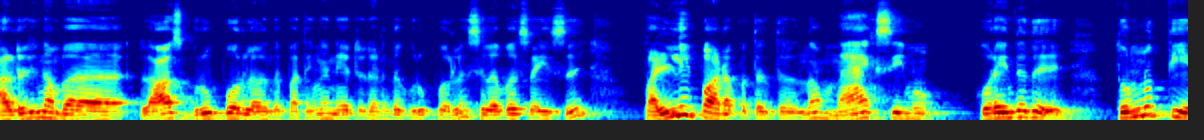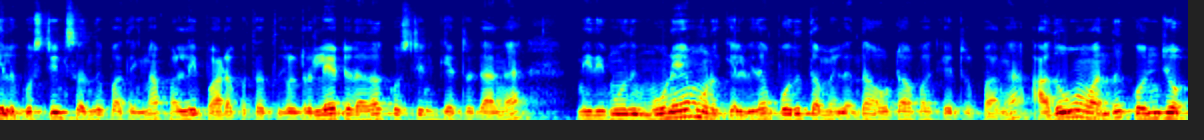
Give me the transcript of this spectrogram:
ஆல்ரெடி நம்ம லாஸ்ட் குரூப் ஃபோரில் வந்து பார்த்திங்கன்னா நேற்று நடந்த குரூப் ஃபோரில் சிலபஸ் வைஸு பள்ளி பாடப்புத்தகத்தில் தான் மேக்ஸிமம் குறைந்தது தொண்ணூற்றி ஏழு கொஸ்டின்ஸ் வந்து பார்த்திங்கன்னா பள்ளி பாடப்புத்தகத்துகள் ரிலேட்டடாக தான் கொஸ்டின் கேட்டிருக்காங்க. மீதி மூணு மூணே மூணு கேள்வி தான் பொதுத்தமிழ்லேருந்து அவுட் ஆஃபாக கேட்டிருப்பாங்க. அதுவும் வந்து கொஞ்சம்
